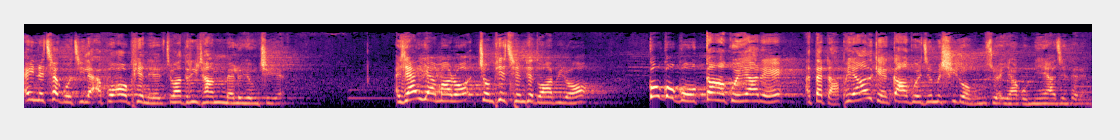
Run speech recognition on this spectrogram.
အဲ့နှစ်ချက်ကိုကြည့်လိုက်အပေါ်အောက်ဖြစ်နေတယ်ကျွန်မသတိထားမိမယ်လို့ယုံကြည်ရဲ့အရိုက်ရာမှာတော့ကျွန်ဖြစ်ခြင်းဖြစ်သွားပြီးတော့ ကိုကိုကိုကာကွယ်ရတဲ့အသက်တာဘုရားသခင်ကာကွယ်ခြင်းမရှိတော့ဘူးဆိုတဲ့အရာကိုမြင်ရခြင်းဖြစ်တယ်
